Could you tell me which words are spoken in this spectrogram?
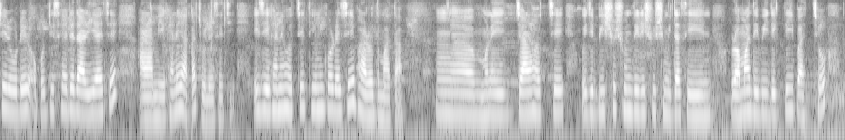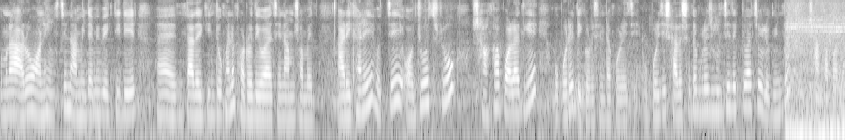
হচ্ছে রোডের অপোজিট সাইডে দাঁড়িয়ে আছে আর আমি এখানে একা চলে এসেছি। এই যে এখানে হচ্ছে থিম করেছে ভারত মাতা। মানে যারা হচ্ছে ওই যে বিশ্ব সুন্দরী সুস্মিতা সেন, রমা দেবী দেখতেই পাচ্ছ, তোমরা আরও অনেক হচ্ছে নামি দামি ব্যক্তিদের হ্যাঁ তাদের কিন্তু ওখানে ফটো দেওয়া আছে নাম সমেত। আর এখানে হচ্ছে অজস্র শাখা পলা দিয়ে উপরে ডেকোরেশনটা করেছে। উপরে যে সাদা সাদাগুলো ঝুলছে দেখতে পাচ্ছ, ওগুলো কিন্তু শাখা পলা।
